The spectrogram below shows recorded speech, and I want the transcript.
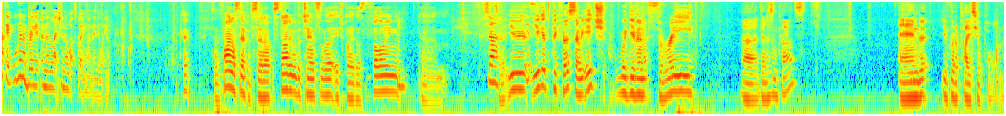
Okay, we're going to bring it and then let you know what's going on anyway. Okay, so the final step of setup, starting with the Chancellor, each player does the following. Um, So, so you yes. you get to pick first. So we each were given three uh, denizen cards, and you've got to place your pawn.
